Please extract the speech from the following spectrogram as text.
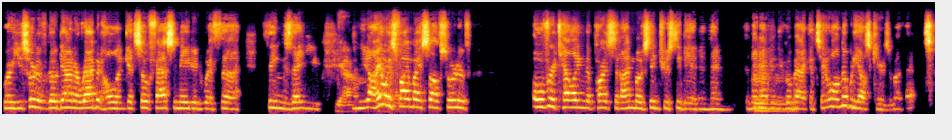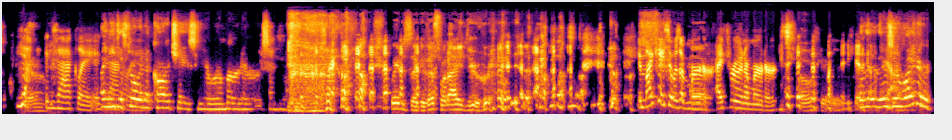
where you sort of go down a rabbit hole and get so fascinated with uh, things that you yeah. I mean i always find myself sort of over telling the parts that I'm most interested in, and then and then having to go Mhm. back and say, well, nobody else cares about that. So Yeah, Yeah. exactly, I need to throw in a car chase here or a murder or something. Wait a second, that's what I do. Right? In my case, it was a murder. I threw in a murder. okay. You Well, know, there- there's yeah. a writer.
